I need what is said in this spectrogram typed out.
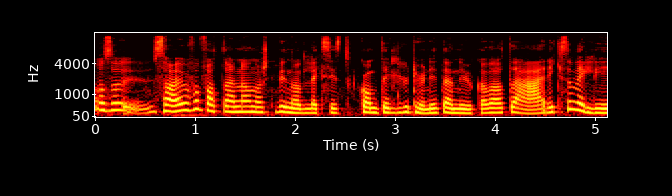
Og så sa jo forfatteren av Norsk bunadleksikon til Kulturnytt denne uka da, at det er ikke så veldig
